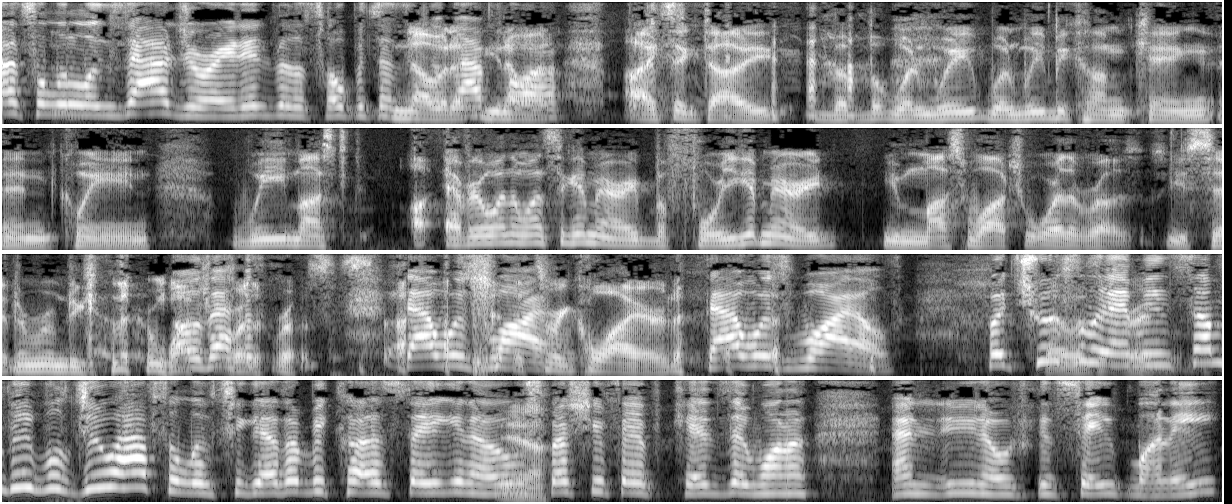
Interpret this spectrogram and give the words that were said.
that's a little exaggerated, but let's hope it doesn't No, go but that you know far. what? I think that I, but, but when we when we become king and queen, we must. Everyone that wants to get married, before you get married, you must watch War of the Roses. You sit in a room together and oh, watch Oh, that- War of the Roses. that was wild. required. That was wild. But truthfully, I mean, some people do have to live together because they, you know, Yeah. especially if they have kids, they want to, and you know, if you can save money.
